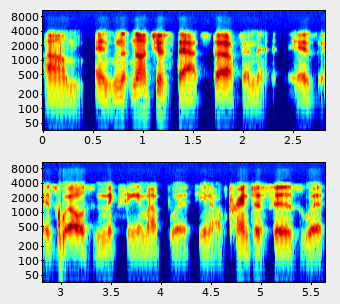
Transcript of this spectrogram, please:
Um, and n- not just that stuff, and as as well as mixing them up with you know apprentices with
